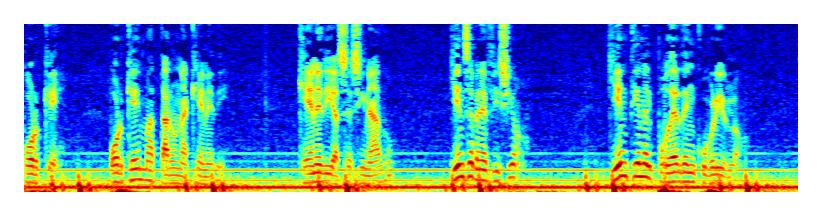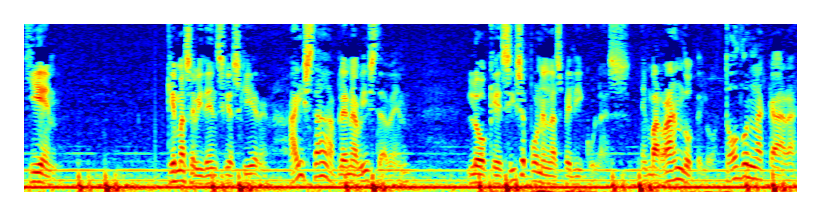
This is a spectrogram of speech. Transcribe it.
¿Por qué? ¿Por qué mataron a Kennedy? ¿Kennedy asesinado? ¿Quién se benefició? ¿Quién tiene el poder de encubrirlo? ¿Quién? ¿Qué más evidencias quieren? Ahí está, a plena vista, ven. Lo que sí se pone en las películas, embarrándotelo, todo en la cara,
